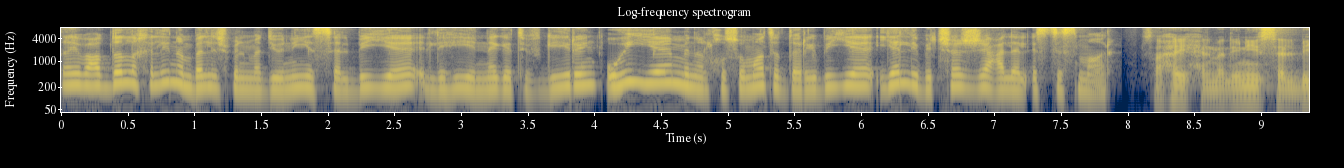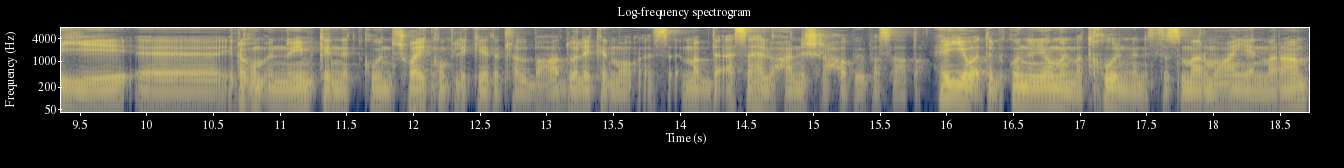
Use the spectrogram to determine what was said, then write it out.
طيب عبد الله خلينا نبلش بالمديونية السلبية اللي هي ال negative gearing وهي من الخصومات الضريبية يلي بتشجع على الاستثمار. صحيح المديونية السلبية آه، رغم إنه يمكن تكون شوي complicated للبعض ولكن مبدأ سهل وحنشرحه ببساطة. هي وقت بيكون اليوم المدخول من استثمار معين مرام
